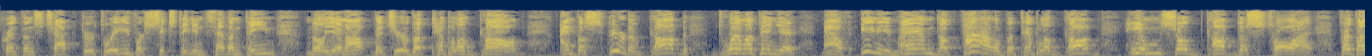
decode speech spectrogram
Corinthians chapter 3 verse 16 and 17, Know ye not that you're the temple of God and the Spirit of God dwelleth in you. Now if any man defile the temple of God, him shall God destroy. For the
